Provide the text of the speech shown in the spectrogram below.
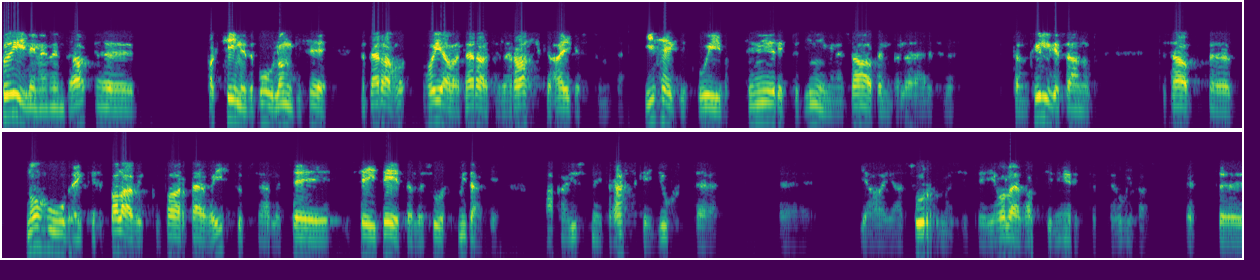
põhiline nende äh, vaktsiinide puhul ongi see, nad ära, hoiavad ära selle raske haigestumise. isegi kui vaktsineeritud inimene saab endale sellest, ta on külge saanud, ta saab äh, nohu, väikese palaviku, paar päeva istub seal, et see, see ei tee talle suurt midagi. aga just neid raskeid juhte eh, ja, ja surmasid ei ole vaktsineeritute hulgas. et eh,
